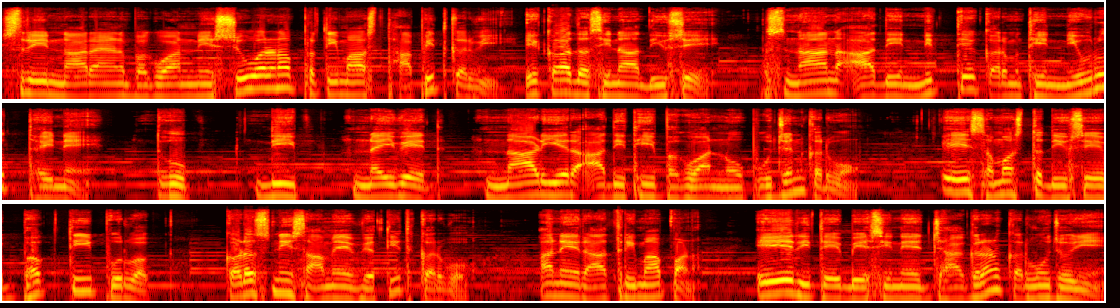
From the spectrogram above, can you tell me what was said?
શ્રી નારાયણ ભગવાનની સુવર્ણ પ્રતિમા સ્થાપિત કરવી. એકાદશીના દિવસે સ્નાન આદિ નિત્ય કર્મથી નિવૃત્ત થઈને ધૂપ, દીપ, નૈવેદ, નાળિયેર આદિથી ભગવાનનું પૂજન કરવું. એ સમસ્ત દિવસે ભક્તિપૂર્વક કળશની સામે વ્યતીત કરવો અને રાત્રિમાં પણ એ રીતે બેસીને જાગરણ કરવું જોઈએ.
